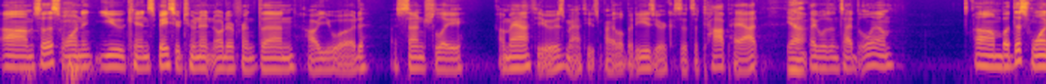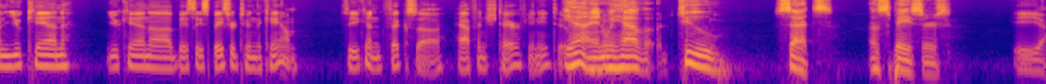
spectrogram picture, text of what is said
Um, so this one you can spacer tune it no different than how you would essentially a Mathews. Mathews is probably a little bit easier because it's a top hat Yeah. that goes inside the limb. Um, but this one you can you can uh, basically spacer tune the cam, so you can fix a half inch tear if you need to. Yeah, and we have two sets of spacers. Yeah.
